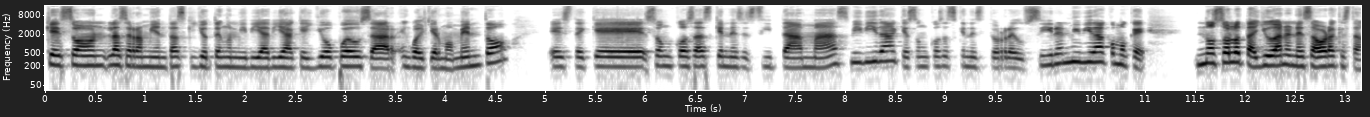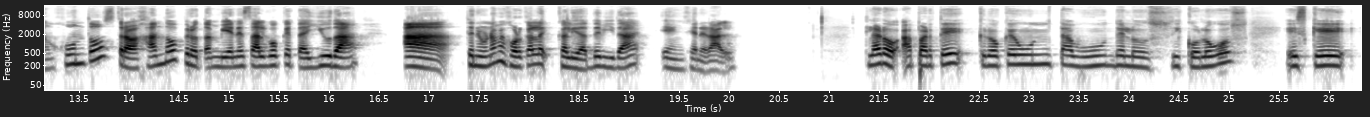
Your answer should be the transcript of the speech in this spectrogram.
que son las herramientas que yo tengo en mi día a día que yo puedo usar en cualquier momento, este, que son cosas que necesita más mi vida, que son cosas que necesito reducir en mi vida, como que no solo te ayudan en esa hora que están juntos trabajando, pero también es algo que te ayuda a tener una mejor calidad de vida en general. Claro, aparte creo que un tabú de los psicólogos es que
